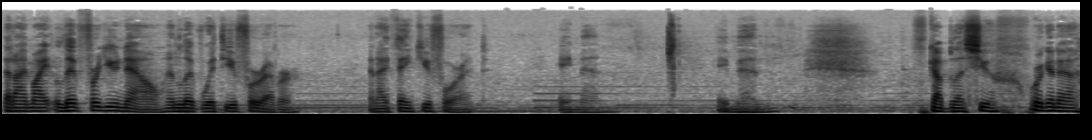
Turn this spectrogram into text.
that I might live for you now and live with you forever. And I thank you for it. Amen. Amen. God bless you. We're going to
